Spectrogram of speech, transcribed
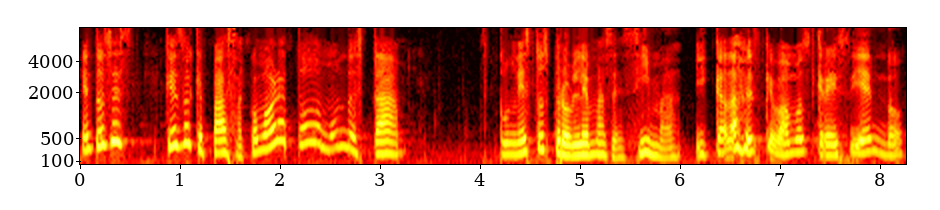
Entonces, ¿qué es lo que pasa? Como ahora todo el mundo está con estos problemas encima y cada vez que vamos creciendo,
